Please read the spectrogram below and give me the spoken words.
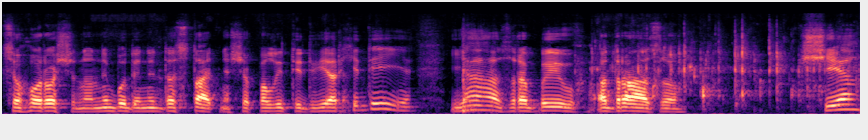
цього розчину не буде недостатньо, щоб полити дві орхідеї, я зробив одразу ще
